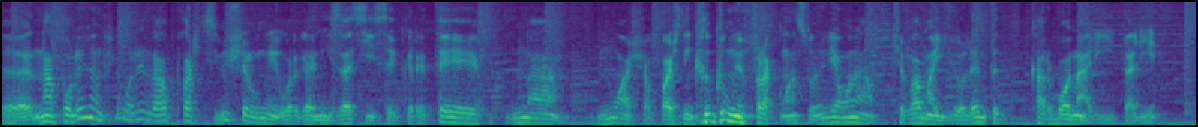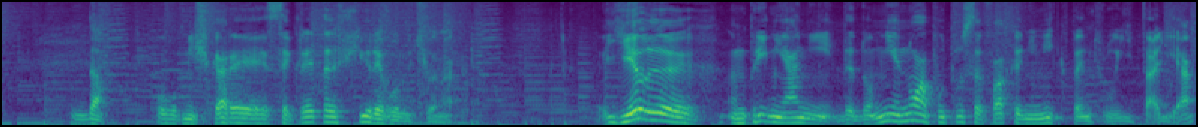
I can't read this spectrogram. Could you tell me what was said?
Uh, Napoleon, în primul rând, a aparținut și el unei organizații secrete, una nu așa pașnică cum e francmasoneria, una ceva mai violentă, carbonarii italieni. Da. O mișcare secretă și revoluționară. El, uh, în primii ani de domnie, nu a putut să facă nimic pentru Italia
